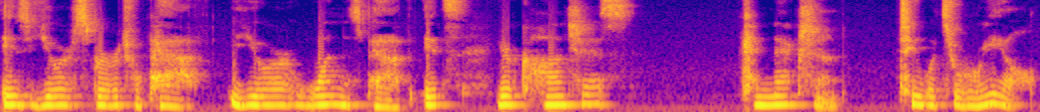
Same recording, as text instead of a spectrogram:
is your spiritual path, your oneness path. It's your conscious connection to what's real.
